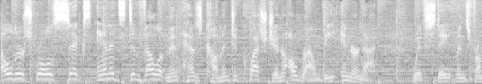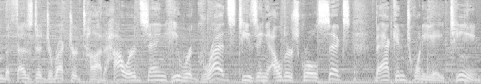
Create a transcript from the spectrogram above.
Elder Scrolls 6 and its development has come into question around the internet. With statements from Bethesda director Todd Howard saying he regrets teasing Elder Scrolls 6 back in 2018,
